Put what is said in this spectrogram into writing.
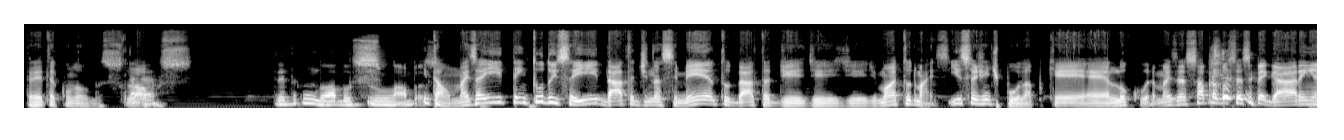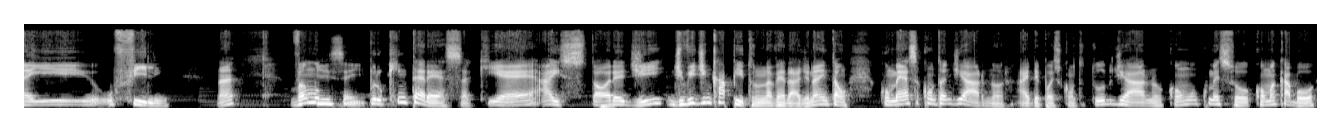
Treta com lobos. É. Lobos. Treta com lobos. Lobos. Então, mas aí tem tudo isso aí, data de nascimento, data de, de, de, de morte e tudo mais. Isso a gente pula, porque é loucura. Mas é só pra vocês pegarem aí o feeling, né? Vamos Isso aí. pro que interessa, que é a história de. Divide em capítulo, na verdade, né? Então, começa contando de Arnor, aí depois conta tudo de Arnor, como começou, como acabou,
